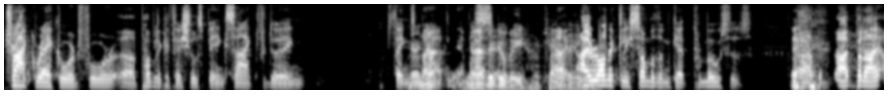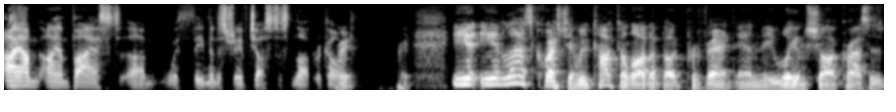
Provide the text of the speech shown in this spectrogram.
track record for uh, public officials being sacked for doing things yeah, badly. Not, neither do we. Canada, uh, Ironically, some of them get promoted. Uh, but, uh, but I, I, am I am biased um, with the Ministry of Justice in that regard. Right. Right. Ian, Ian, last question. We've talked a lot about Prevent and the William Shawcross's,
